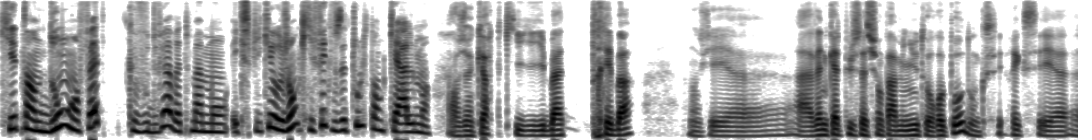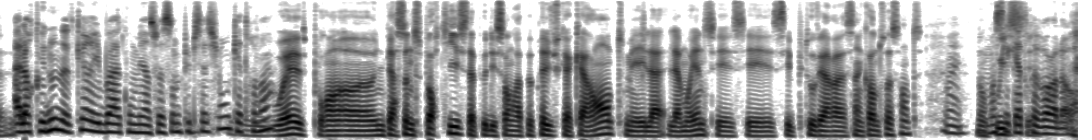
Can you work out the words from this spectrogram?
qui est un don en fait que vous devez à votre maman. Expliquez aux gens qui fait que vous êtes tout le temps calme. Alors j'ai un cœur qui bat très bas. Donc j'ai euh, à 24 pulsations par minute au repos, donc c'est vrai que c'est euh, Alors que nous, notre cœur, il bat à combien? 60 pulsations? 80 Ouais, pour un- une personne sportive, ça peut descendre à peu près jusqu'à 40, mais la, la moyenne c'est plutôt vers 50-60. Ouais. Donc Moi, oui, c'est- 80 alors.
